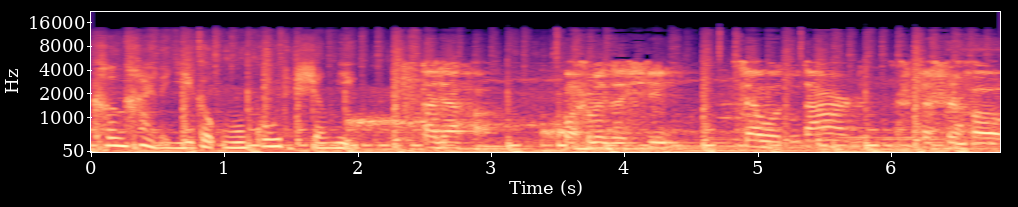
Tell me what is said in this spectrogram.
坑害了一个无辜的生命。大家好，我是魏则西，在我读大二的时候，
